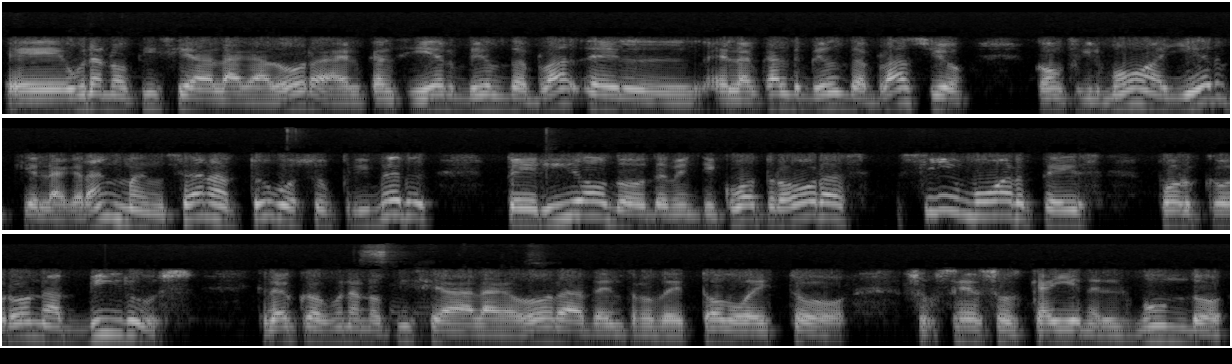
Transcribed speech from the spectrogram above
Eh, una noticia halagadora. El canciller Bill de Bla- el, el alcalde Bill de Blasio confirmó ayer que la Gran Manzana tuvo su primer periodo de 24 horas sin muertes por coronavirus. Creo que es una noticia halagadora dentro de todos estos sucesos que hay en el mundo,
